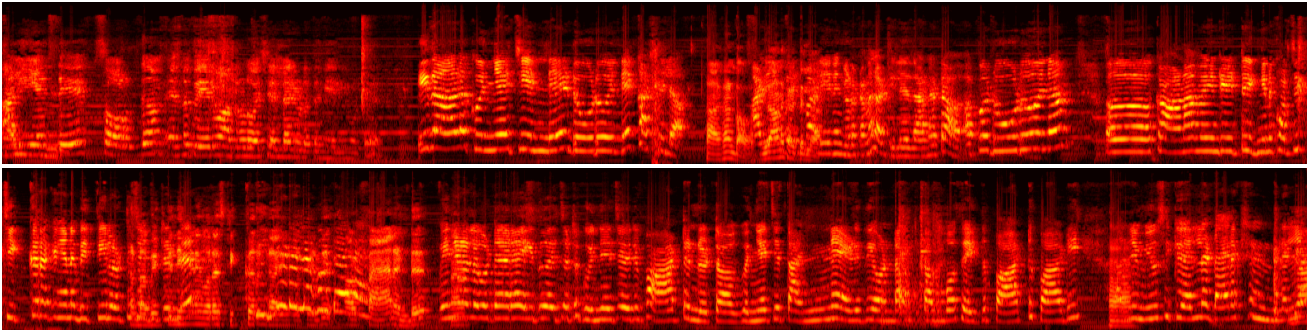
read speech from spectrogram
അളിയന്റെ സ്വർഗം എന്ന പേര് മാത്രമുള്ള പക്ഷെ എല്ലാരും ഇവിടെ തന്നെയായിരിക്കും കൂട്ടുകാർ ഇതാണ് കുഞ്ഞേച്ചിന്റെ ഡൂഡുവിന്റെ കട്ടില. ആ കണ്ടോ? ഇതാണ് കട്ടില. കിടക്കുന്ന കട്ടില ഇതാണ് കേട്ടോ. അപ്പൊ ഡൂഡുവിനും കാണാൻ വേണ്ടിയിട്ട് ഇങ്ങനെ കുറച്ച് ഇങ്ങനെ ഭിത്തിയിൽ ഇങ്ങനെ സ്റ്റിക്കർ കാര്യങ്ങളൊക്കെ അവിടെ ഫാൻ ഉണ്ട്. പിന്നീടുള്ള കൂട്ടുകാരെ? ഇത് വെച്ചിട്ട് കുഞ്ഞേച്ചി ഒരു പാട്ടുണ്ട് കേട്ടോ. കുഞ്ഞേച്ചി തന്നെ എഴുതി ഉണ്ടാക്കി കമ്പോസ് ചെയ്ത് പാട്ട് പാടി അതിന് മ്യൂസിക്കും എല്ലാ ഡയറക്ഷൻ എല്ലാ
